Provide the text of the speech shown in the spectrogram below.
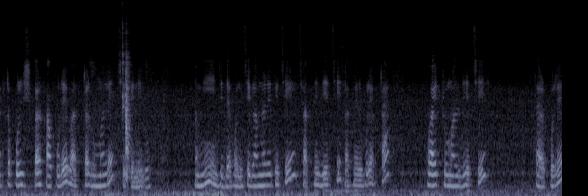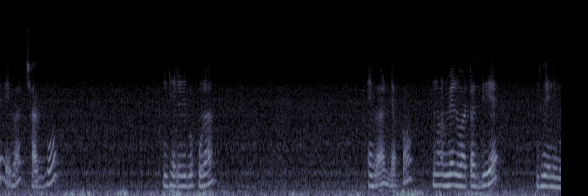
একটা পরিষ্কার কাপড়ে বা একটা রুমালে ছেঁকে নেব। আমি যে দেখো নিচে গামলা রেখেছি, ছাঁকনি দিয়েছি, ছাঁকনির উপরে একটা হোয়াইট রুমাল দিয়েছি। তারপরে এবার ছাকবো। ঢেলে দেবো পুরা। এবার দেখো নর্মাল ওয়াটার দিয়ে ধুয়ে নিব।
